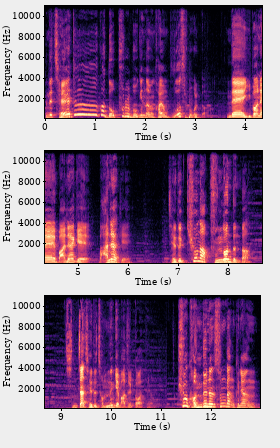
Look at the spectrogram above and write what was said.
근데 제드가 nerf를 먹인다면 과연 무엇을 먹을까? 근데 이번에 만약에 만약에 제드 Q나 궁 건든다? 진짜 제드 접는 게 맞을 것 같아요. Q 건드는 순간 그냥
